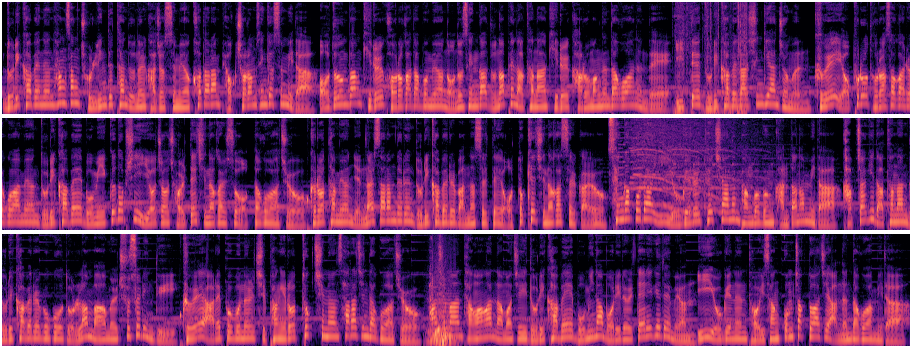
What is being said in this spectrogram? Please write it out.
누리카베는 항상 졸린 듯한 눈을 가졌으며 커다란 벽처럼 생겼습니다. 어두운 밤 길을 걸어가다 보면 어느샌가 눈앞에 나타나 길을 가로막는다고 하는데 이때 누리카베가 신기한 점은 그의 옆으로 돌아서 가려고 하면 누리카베의 몸이 끝없이 이어져 절대 지나갈 수 없다고 하죠. 그렇다면 옛날 사람들은 누리카베를 만났을 때 어떻게 지나갔을까요? 생각보다 이 요괴를 퇴치하는 방법은 간단합니다. 갑자기 나타난 누리카베를 보고 놀란 마음을 추스린 뒤 그의 아랫부분을 지팡이로 툭 치면 사라진다고 하죠. 하지만 당황한 나머지 누리카베의 몸이나 머리를 때리게 되면 이 요괴는 더 이상 꼼짝도 하지 않는다고 합니다.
